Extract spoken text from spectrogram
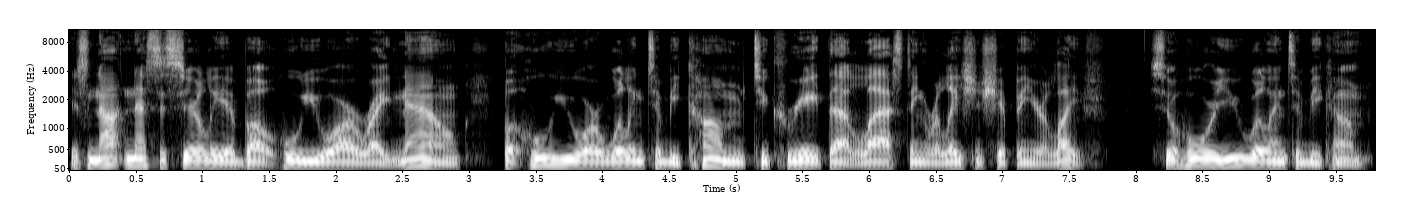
it's not necessarily about who you are right now, but who you are willing to become to create that lasting relationship in your life. So, who are you willing to become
